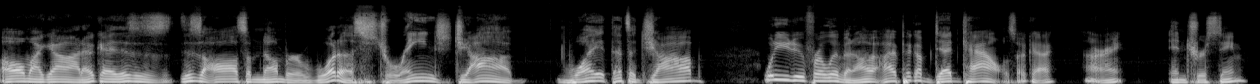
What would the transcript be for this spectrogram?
oh my god, okay, this is this is an awesome number. What a strange job. What? That's a job? What do you do for a living? I, I pick up dead cows. Okay. All right. Interesting.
